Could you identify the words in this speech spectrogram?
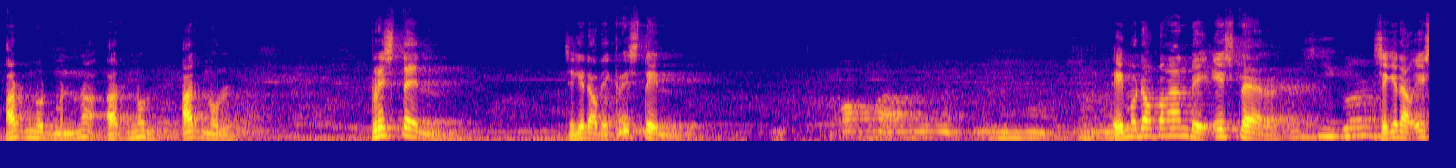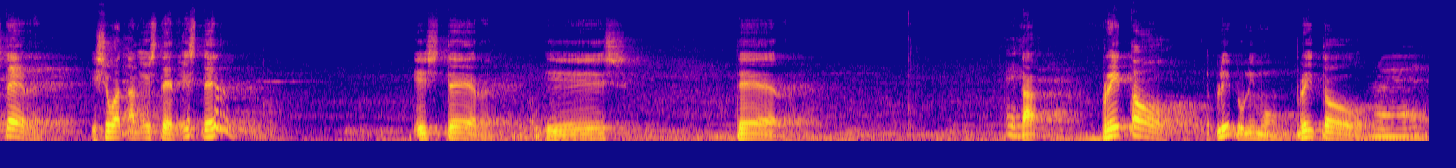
Arnold man na, Arnold. Arnold. Kristen. Sige daw be, Kristen. Eh mo daw pangan be, Esther. Sige daw, Esther. Isuwat ang Esther. Esther. Esther. Esther. Ta Prito. Prito ni mo. Prito. Red.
